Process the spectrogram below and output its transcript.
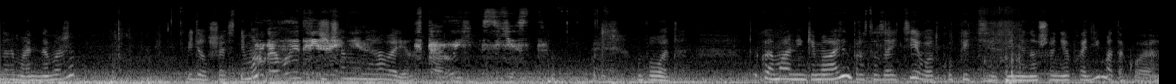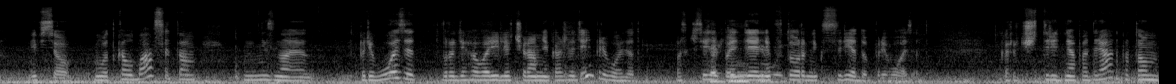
Нормальный мужик. Видел, что я? Круговое Ничего мне не говорил. Второй съезд. Вот. Такой маленький магазин, просто зайти, вот купить именно что необходимо такое, и все. Вот колбасы там, не знаю, привозят. Вроде говорили вчера, мне каждый день привозят. Воскресенье, Каждый понедельник, привозят. вторник, среду привозят. Короче, четыре дня подряд, потом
